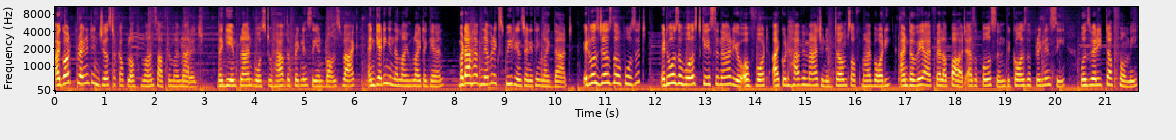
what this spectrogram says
I got pregnant in just a couple of months after my marriage. The game plan was to have the pregnancy and bounce back and getting in the limelight again. But I have never experienced anything like that. It was just the opposite. It was the worst case scenario of what I could have imagined in terms of my body and the way I fell apart as a person because the pregnancy was very tough for me,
